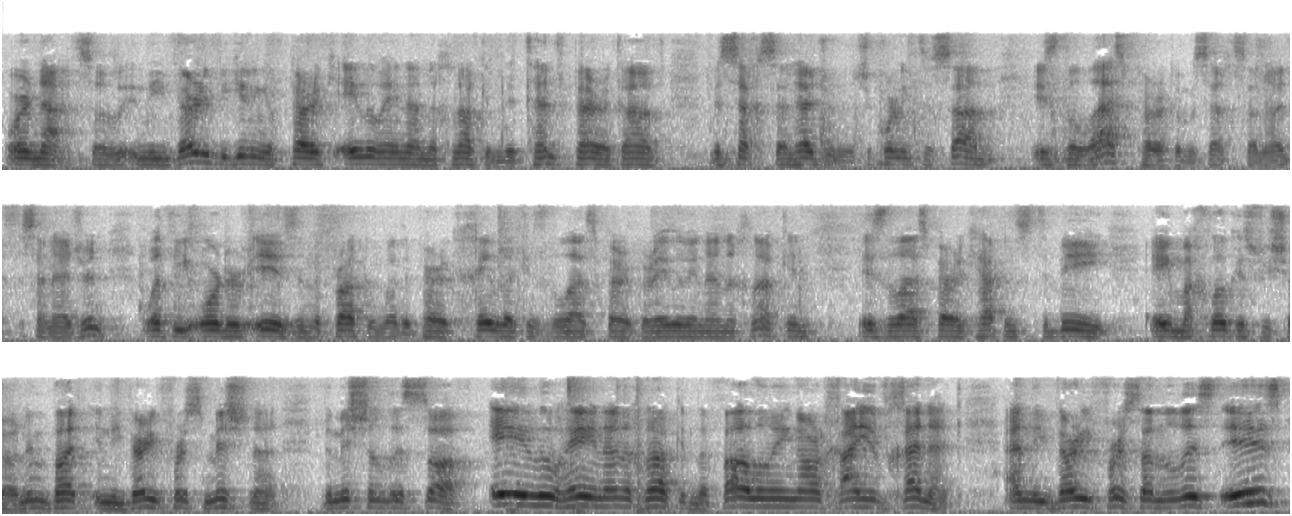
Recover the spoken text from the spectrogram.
or not? So in the very beginning of Parak Eluhen Anachnakim, the tenth parak of Mesech Sanhedrin, which according to some is the last parak of Mesech Sanhedrin, what the order is in the prakim, whether parak Chelek is the last parak or Eluhen Anachnakim is the last parak, happens to be a Machlokas Rishonim. But in the very first Mishnah, the Mishnah lists off Eluhen Anachnakim. The following are Chayiv Chenek, and the very first on the list is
